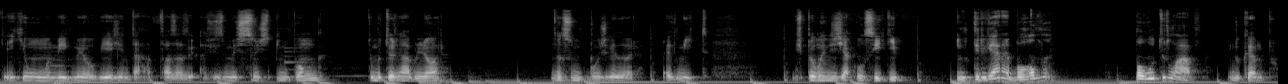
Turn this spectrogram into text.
Tem aqui um amigo meu e a gente tá, faz às vezes umas sessões de ping-pong. Estou-me a tornar melhor. Não sou muito bom jogador, admito mas pelo menos já consigo tipo, entregar a bola para o outro lado do campo.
